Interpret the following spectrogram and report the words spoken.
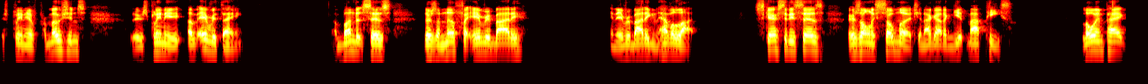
there's plenty of promotions, there's plenty of everything. Abundance says there's enough for everybody and everybody can have a lot. Scarcity says there's only so much and I got to get my piece. Low impact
